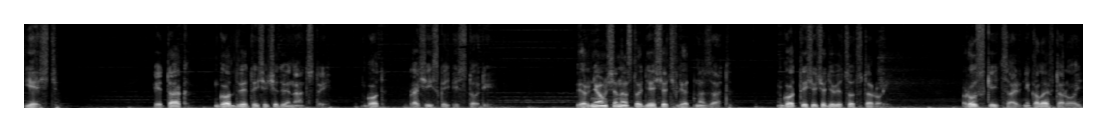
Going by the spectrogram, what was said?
есть. Итак, год 2012. Год российской истории. Вернемся на 110 лет назад. Год 1902. Русский царь Николай II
